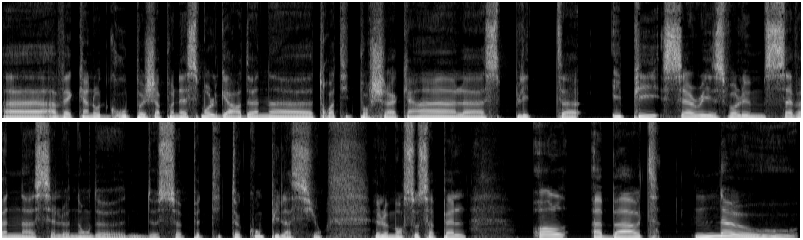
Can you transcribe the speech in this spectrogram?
avec un autre groupe japonais, Small Garden. trois titres pour chacun. La split EP Series Volume 7, c'est le nom de, de ce petite compilation. Et le morceau s'appelle All About No.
